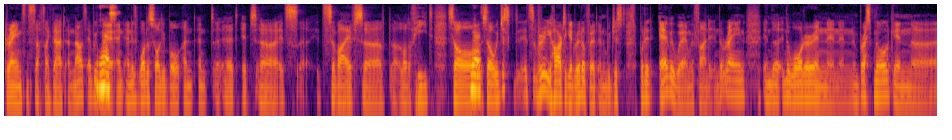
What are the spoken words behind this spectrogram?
grains and stuff like that. And now it's everywhere, yes. and, and it's water soluble, and and uh, it it uh, it's uh, it survives uh, a lot of heat. So yes. so we just it's really hard to get rid of it, and we just put it everywhere, and we find it in the rain, in the in the water, in in, in breast milk, in uh,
